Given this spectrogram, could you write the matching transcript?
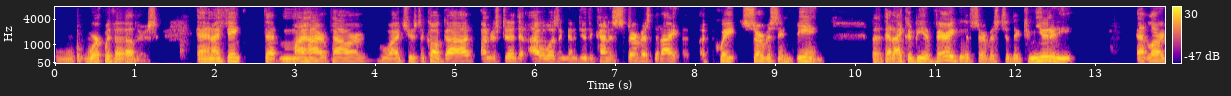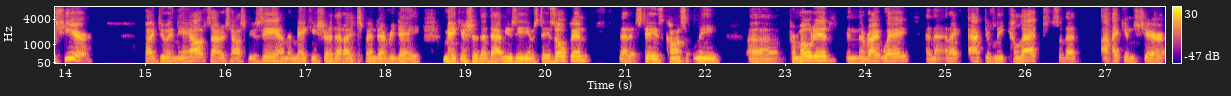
work with others. And I think that my higher power, who I choose to call God, understood that I wasn't going to do the kind of service that I equate service in being, but that I could be a very good service to the community at large here by doing the Outsiders House Museum and making sure that I spend every day making sure that that museum stays open, that it stays constantly uh, promoted in the right way, and that I actively collect so that I can share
